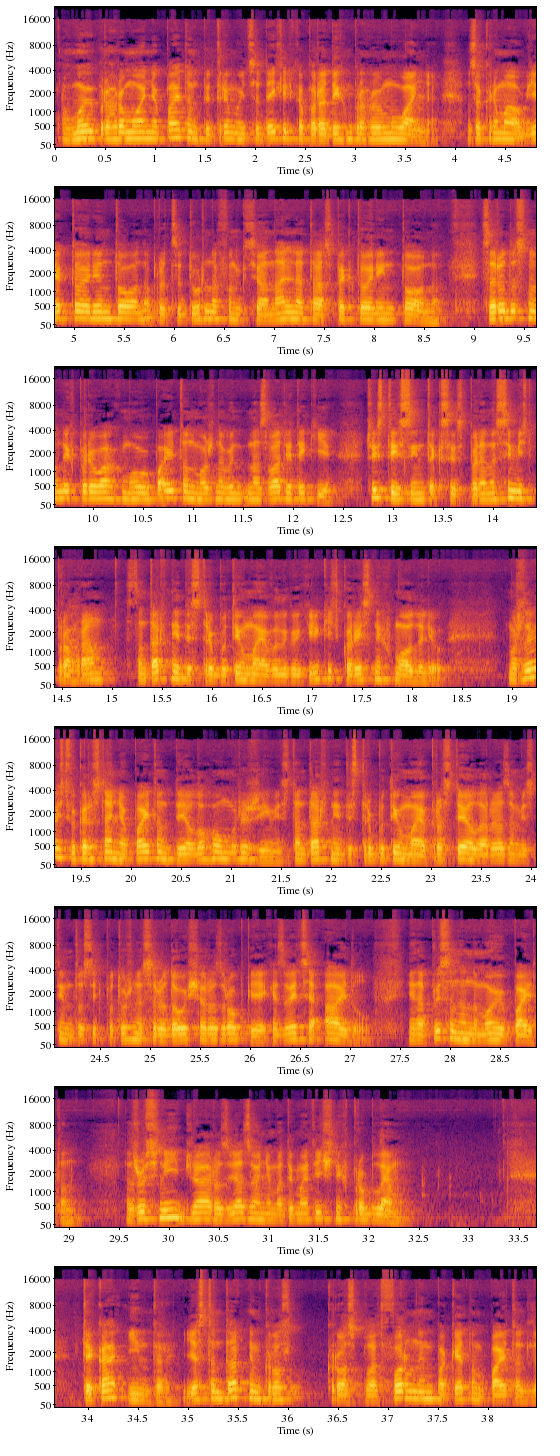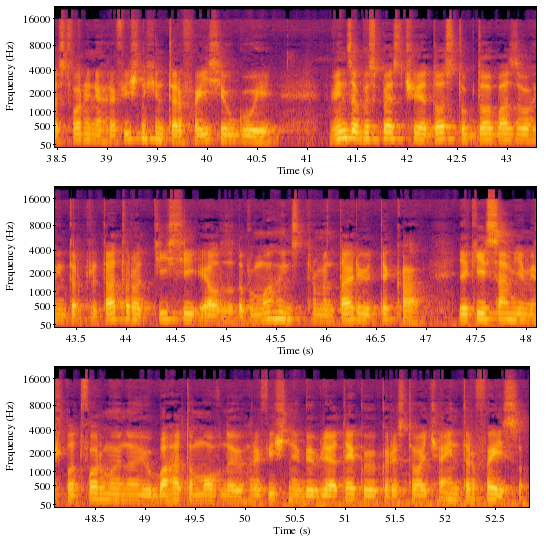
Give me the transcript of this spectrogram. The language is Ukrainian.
В мові програмування Python підтримується декілька парадигм програмування, зокрема об'єктоорієнтована, процедурна, функціональна та аспектоорієнтована. Серед основних переваг мови Python можна назвати такі: чистий синтаксис, переносимість програм, стандартний дистрибутив має велику кількість корисних модулів. Можливість використання Python в діалоговому режимі. Стандартний дистрибутив має просте, але разом із тим досить потужне середовище розробки, яке зветься IDLE і написано на мові Python. Зручний для розв'язування математичних проблем. ТК Інтер є стандартним крос- крос-платформним пакетом Python для створення графічних інтерфейсів GUI. Він забезпечує доступ до базового інтерпретатора TCL за допомогою інструментарію ТК, який сам є міжплатформеною багатомовною графічною бібліотекою користувача інтерфейсу.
